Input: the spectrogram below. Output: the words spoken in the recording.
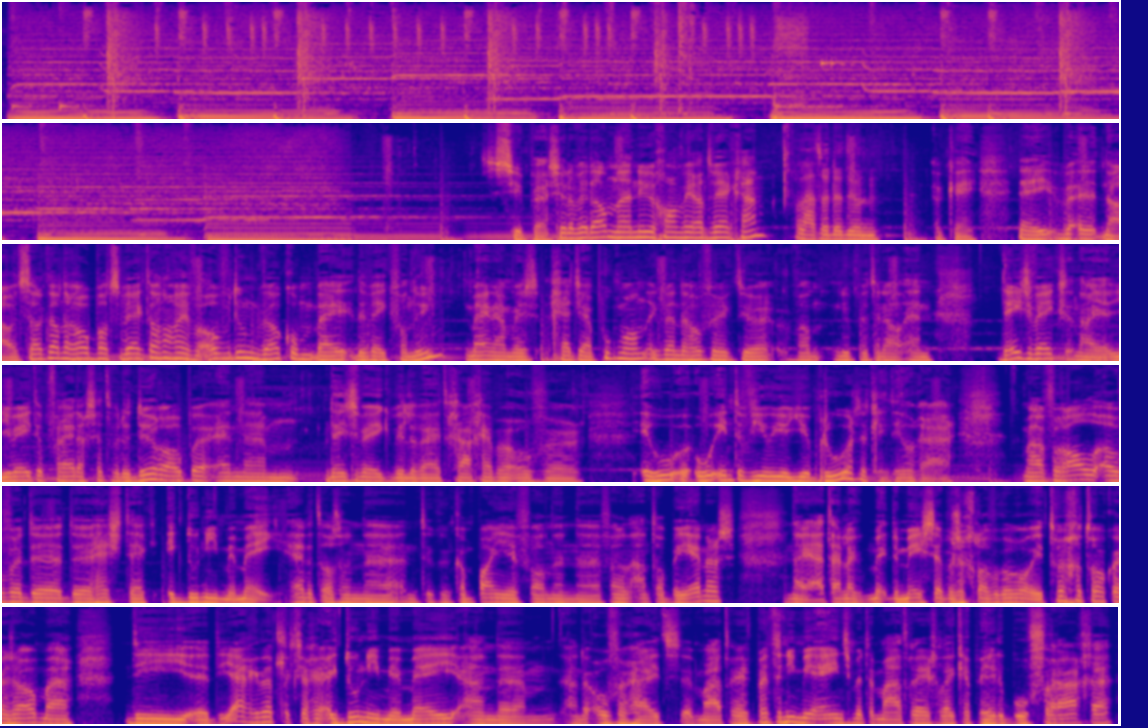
Super. Zullen we dan nu gewoon weer aan het werk gaan? Laten we dat doen. Oké. Okay. Nee, nou, zal ik dan de robotswerk toch nog even overdoen? Welkom bij de Week van Nu. Mijn naam is Gertja Poekman. Ik ben de hoofddirecteur van Nu.nl. En deze week, nou ja, je weet, op vrijdag zetten we de deur open. En um, deze week willen wij het graag hebben over hoe, hoe interview je je broer. Dat klinkt heel raar. Maar vooral over de, de hashtag ik doe niet meer mee. Dat was een, uh, natuurlijk een campagne van een, uh, van een aantal BN'ers. Nou ja, uiteindelijk, de meeste hebben ze geloof ik ook alweer teruggetrokken en zo. Maar die, uh, die eigenlijk letterlijk zeggen, ik doe niet meer mee aan de, aan de overheidsmaatregelen. Ik ben het er niet meer eens met de maatregelen. Ik heb een heleboel vragen.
